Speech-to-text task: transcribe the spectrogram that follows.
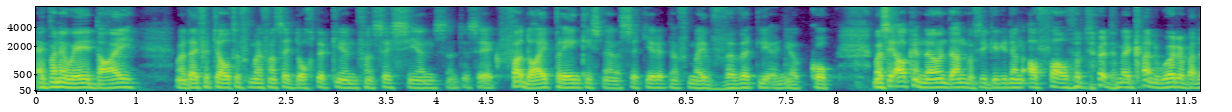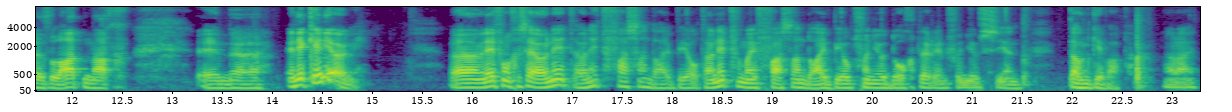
ek wil nou hê daai want hy vertel toe vir my van sy dogtertjie en van sy seuns en toe sê ek vat daai prentjies nou en sit jy dit nou vir my vividly in jou kop. Maar sê elke nou en dan moet ek hierdie ding afval dat jy my kan hoor want dit is laat nag. En uh en ek ken jou nie. Uh net van gesê hou net hou net vas aan daai beeld. Hou net vir my vas aan daai beeld van jou dogter en van jou seun. Don't give up. Alright.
